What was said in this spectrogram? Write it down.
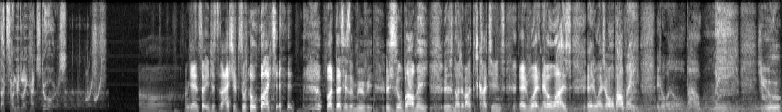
that sounded like hatch doors. Oh, I'm getting so interested. I actually just want to watch it. But this is a movie. This is all about me. This is not about the cartoons. It was never was. It was all about me. It was all about me. You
